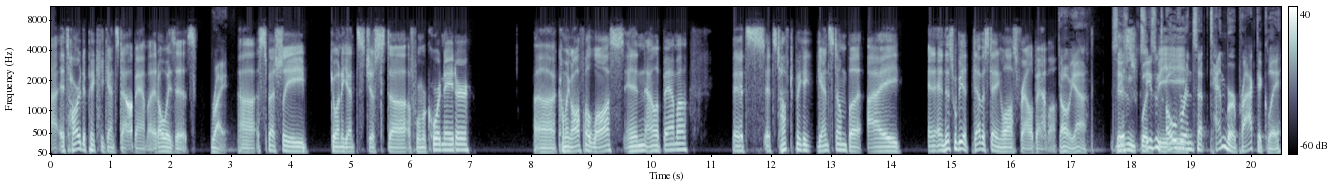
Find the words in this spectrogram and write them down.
it's hard to pick against Alabama. It always is. Right. Uh, especially going against just uh, a former coordinator, uh, coming off a loss in Alabama. It's it's tough to pick against them, but I and, and this would be a devastating loss for Alabama. Oh yeah. Season, season's be, over in September, practically.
